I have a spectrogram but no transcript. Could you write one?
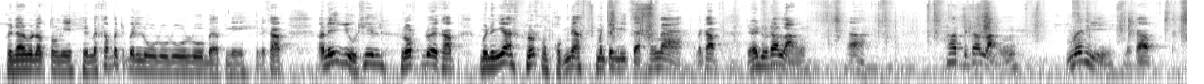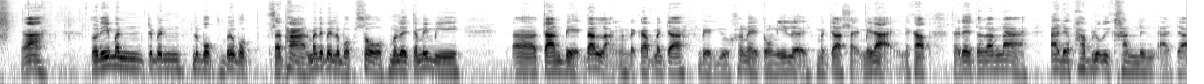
เพราะฉะนั้นเวลาตรงนี้เห็นไหมครับมันจะเป็นรูรูรูรูแบบนี้นะครับอันนี้อยู่ที่รถด้วยครับเหมือนอย่างเงี้ยรถของผมเนี่ยมันจะมีแต่ข้างหน้านะครับเดี๋ยวให้ดูด้านหลังอ่าถ้าเป็นด้านหลังไม่มีนะครับ อ่าตัวนี้มันจะเป็นระบบระบบสายพานไม่ได้เป็นระบบโซ่ มันเลยจะไม่มีจานเบรกด้านหลังนะครับ มันจะเบรกอยู่ข้างในตรงนี้เลย มันจะใส่ไม่ได้นะครับ ใส่ได้แต่ด้านหน้าอะเดี๋ยวพาไปดูอีกคันหนึ่งอาจจะ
